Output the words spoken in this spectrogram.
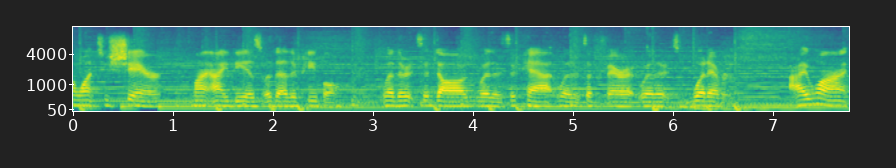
I want to share my ideas with other people, whether it's a dog, whether it's a cat, whether it's a ferret, whether it's whatever. I want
